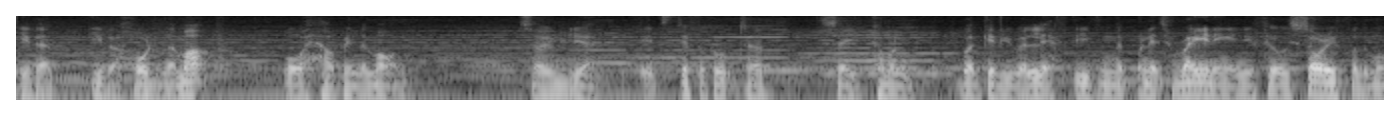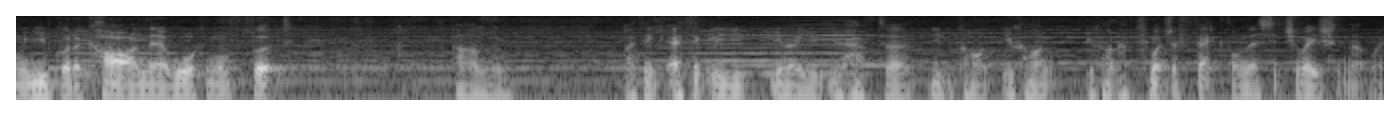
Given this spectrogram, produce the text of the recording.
either, either holding them up or helping them on. So yeah, it's difficult to say, come on, we'll give you a lift, even when it's raining and you feel sorry for them, when you've got a car and they're walking on foot. Um, I think ethically, you know, you, you have to, you can't, you can't, you can't have too much effect on their situation that way.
